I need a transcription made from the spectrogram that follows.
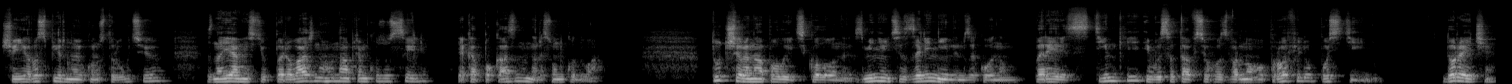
що є розпірною конструкцією з наявністю переважного напрямку зусиль, яка показана на рисунку 2. Тут ширина полиць колони змінюється за лінійним законом, переріз стінки і висота всього зверного профілю постійні. До речі,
